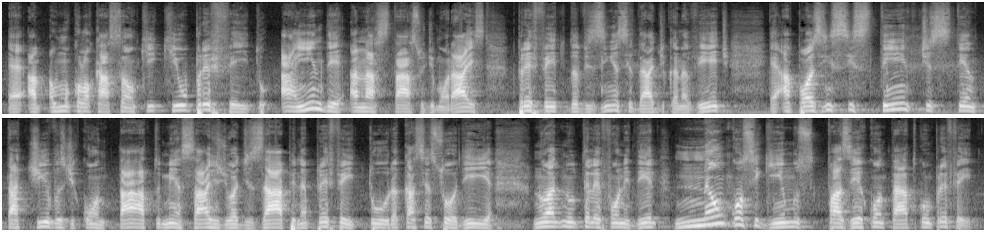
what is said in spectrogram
é, uma colocação aqui que o prefeito Ainda Anastácio de Moraes, prefeito da vizinha cidade de Canaverde, é, após insistentes tentativas de contato, mensagens de WhatsApp na prefeitura, com assessoria, no, no telefone dele, não conseguimos fazer contato com o prefeito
